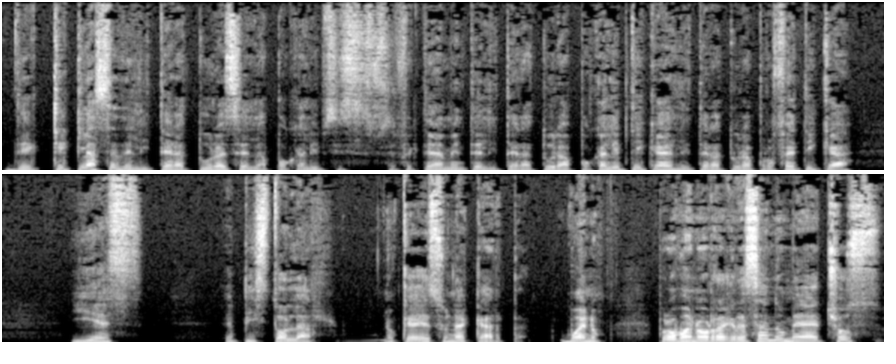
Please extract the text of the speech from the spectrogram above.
de qué clase de literatura es el Apocalipsis. Efectivamente, literatura apocalíptica, es literatura profética y es epistolar. Ok, es una carta. Bueno, pero bueno, regresándome a Hechos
